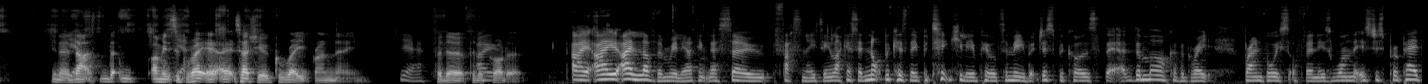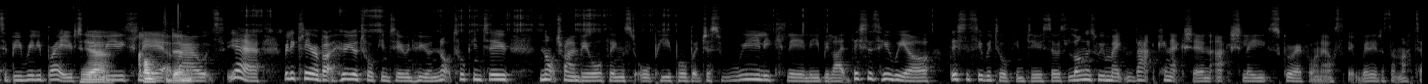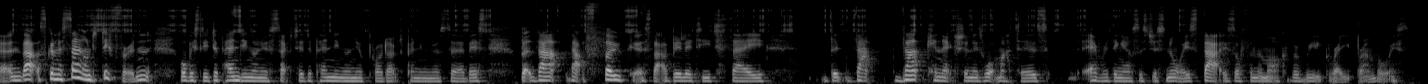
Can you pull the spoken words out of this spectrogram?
You know, yeah. that's. That, I mean, it's a great. It's actually a great brand name. Yeah. For the for the I, product I, I, I, love them really. I think they're so fascinating. Like I said, not because they particularly appeal to me, but just because the, the mark of a great brand voice often is one that is just prepared to be really brave, to yeah, be really clear confident. about, yeah, really clear about who you're talking to and who you're not talking to. Not try and be all things to all people, but just really clearly be like, this is who we are, this is who we're talking to. So as long as we make that connection, actually screw everyone else. It really doesn't matter. And that's going to sound different, obviously, depending on your sector, depending on your product, depending on your service. But that that focus, that ability to say that that that connection is what matters everything else is just noise that is often the mark of a really great brand voice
